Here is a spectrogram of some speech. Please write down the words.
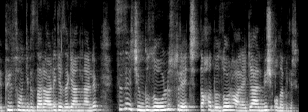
e, Plüton gibi zararlı gezegenlerle sizin için bu zorlu süreç daha da zor hale gelmiş olabilir.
